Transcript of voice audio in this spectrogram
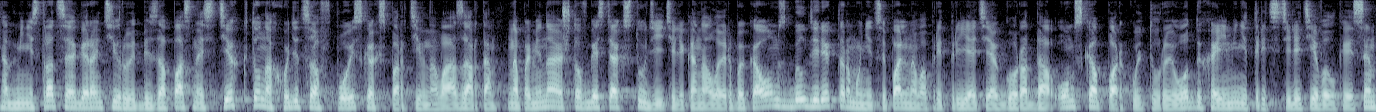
Администрация гарантирует безопасность тех, кто находится в поисках спортивного азарта. Напоминаю, что в гостях студии телеканала РБК Омск был директор муниципального предприятия города Омска «Парк культуры и отдыха» имени 30-летия ВЛКСМ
